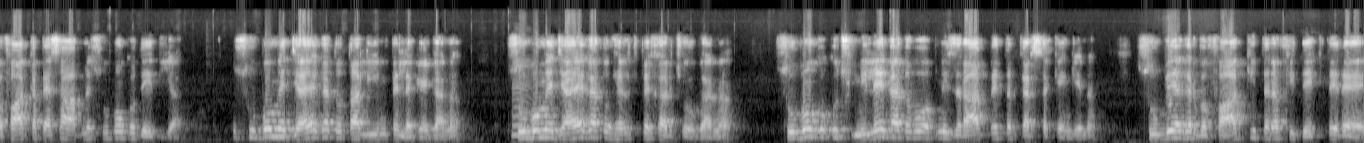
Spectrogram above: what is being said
वफाक का पैसा आपने सूबों को दे दिया। तो सूबों में जाएगा तो तालीम पे लगेगा ना। सूबों में जाएगा तो हेल्थ पे खर्च होगा ना। सूबों को कुछ मिलेगा तो वो अपनी ज़रात बेहतर कर सकेंगे ना। सूबे अगर वफाक की तरफ़ ही देखते रहे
